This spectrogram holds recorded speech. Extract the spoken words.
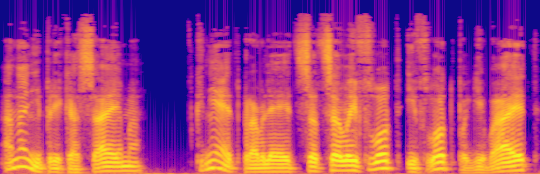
Она неприкасаема, к ней отправляется целый флот, и флот погибает.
